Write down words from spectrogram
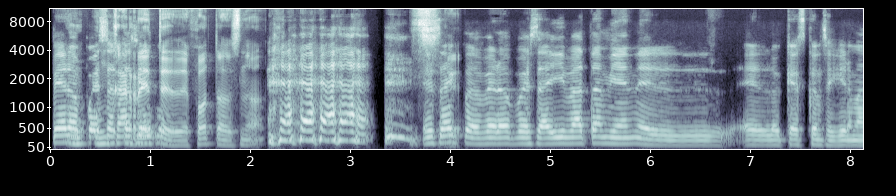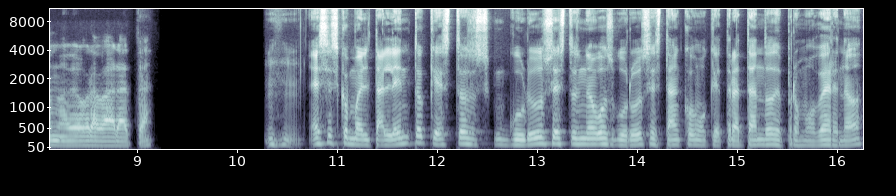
Pero un, pues... Un carrete de fotos, ¿no? Exacto, pero pues ahí va también el, el, lo que es conseguir mano de obra barata. Ese es como el talento que estos gurús, estos nuevos gurús están como que tratando de promover, ¿no?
